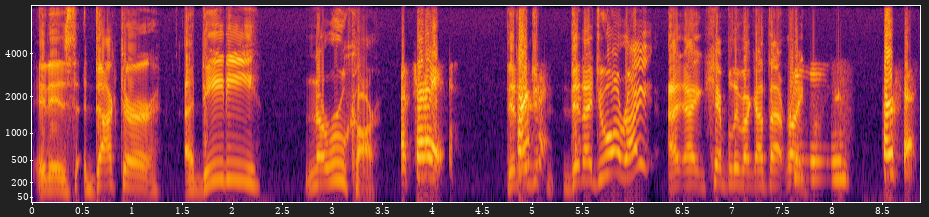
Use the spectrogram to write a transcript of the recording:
It is Dr. Aditi Nerurkar. That's right. Did I do, did I do all right? I, I can't believe I got that right. Perfect,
